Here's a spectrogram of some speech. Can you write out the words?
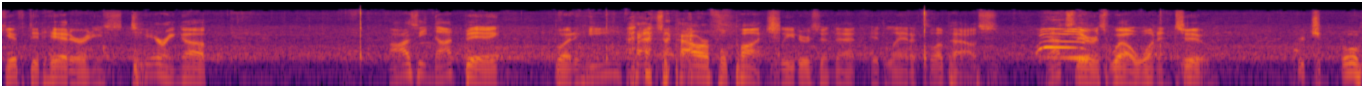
gifted hitter, and he's tearing up. Ozzy not big, but he packs a powerful punch. Leaders in that Atlanta clubhouse. That's there as well, one and two. Oh,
